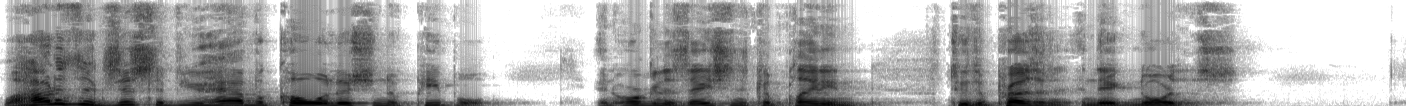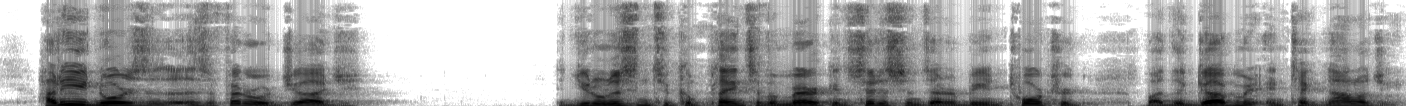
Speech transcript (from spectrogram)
Well, how does it exist if you have a coalition of people and organizations complaining to the president and they ignore this? How do you ignore this as a federal judge that you don't listen to complaints of American citizens that are being tortured by the government and technology.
